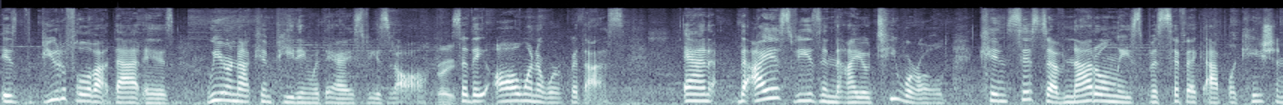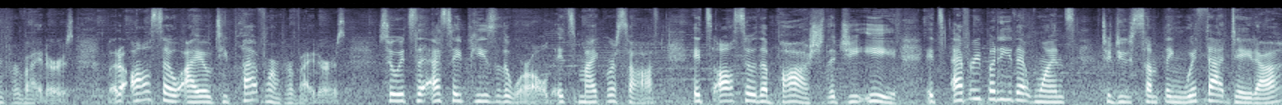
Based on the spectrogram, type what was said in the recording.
is beautiful about that is we are not competing with the ISVs at all. Right. So they all want to work with us. And the ISVs in the IoT world consist of not only specific application providers, but also IoT platform providers. So it's the SAPs of the world, it's Microsoft, it's also the Bosch, the GE, it's everybody that wants to do something with that data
